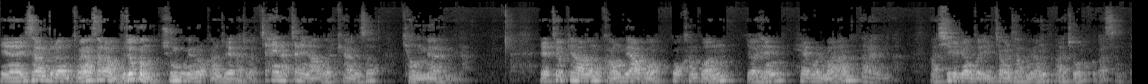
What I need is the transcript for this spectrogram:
예, 이 사람들은 동양 사람은 무조건 중국인으로 간주해가지고 짜이나 짜이나 하고 이렇게 하면서 경멸합니다. 에티오피아는 광대하고 꼭 한번 여행해 볼 만한 나라입니다. 10일 정도 일정을 잡으면 좋을 것 같습니다.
